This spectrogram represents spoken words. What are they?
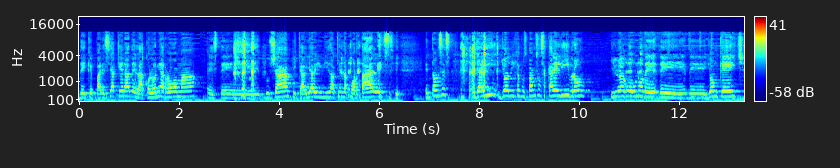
de que parecía que era de la colonia Roma, este, Duchamp y que había vivido aquí en la Portales. entonces, de ahí yo dije, pues vamos a sacar el libro y luego uno de, de- de John Cage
